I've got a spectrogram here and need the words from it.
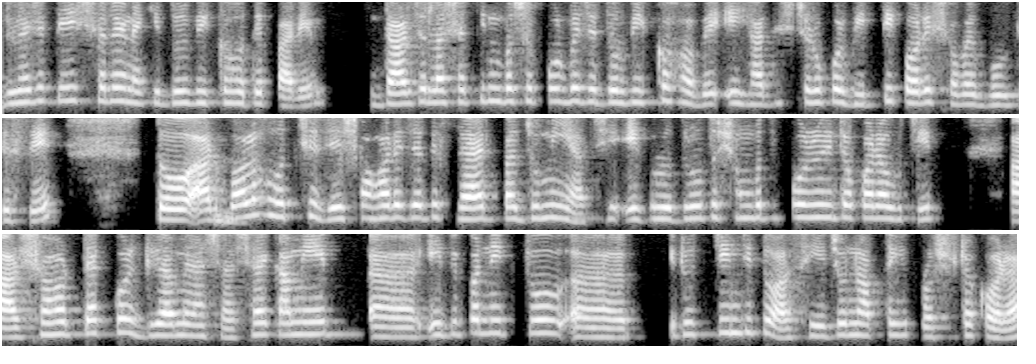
দুই হাজার তেইশ সালে নাকি দুর্ভিক্ষ হতে পারে। দার্জাল আসা তিন বছর পূর্বে যে দুর্ভিক্ষ হবে, এই হাদিসটার উপর ভিত্তি করে সবাই বলতেছে। তো, আর বলা হচ্ছে যে, শহরে যাদের ফ্ল্যাট বা জমি আছে, এগুলো দ্রুত সম্পত্তি পরিণত করা উচিত। আর শহর ত্যাগ করে গ্রামে আসা। শাহেক আমি এই ব্যাপারে একটু, আহ, একটু চিন্তিত আছি এই জন্য আপনাকে প্রশ্নটা করা।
